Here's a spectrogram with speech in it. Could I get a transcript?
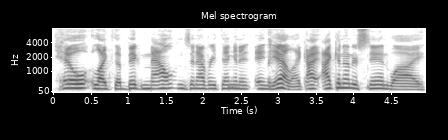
hill like the big mountains and everything and and yeah like I, I can understand why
